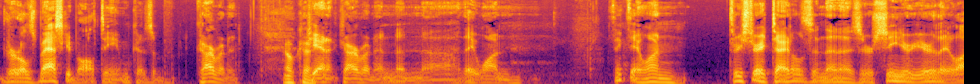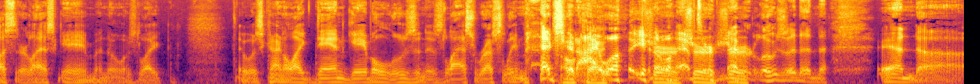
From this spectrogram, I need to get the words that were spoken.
girls basketball team because of Karvonen, Okay. Janet Karvonen, and uh, they won. I think they won three straight titles, and then as their senior year, they lost their last game, and it was like. It was kind of like Dan Gable losing his last wrestling match in Iowa, you Sure, know, after sure, sure. never losing, and and uh,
